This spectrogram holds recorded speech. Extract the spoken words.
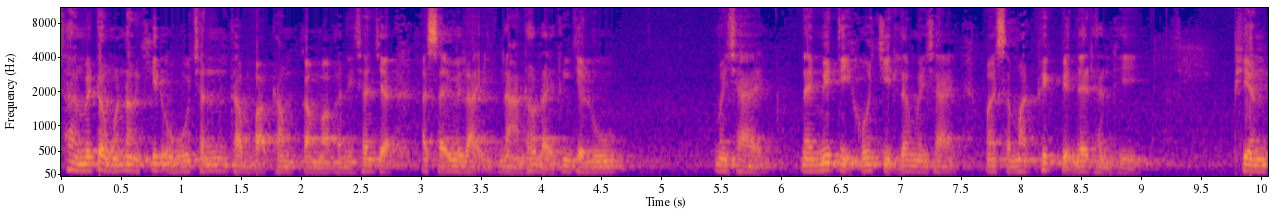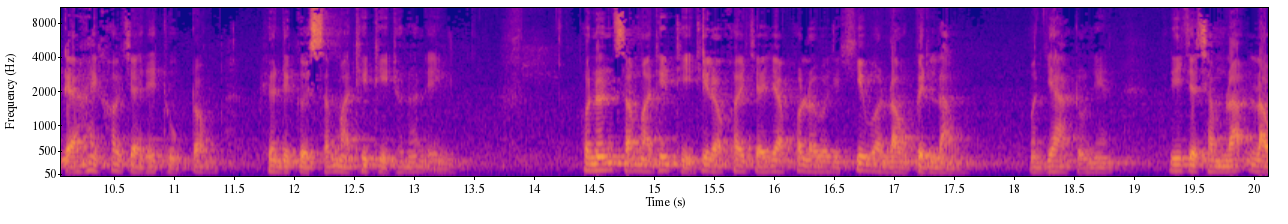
ท่านไม่ต้องมานั่งคิดโอ้โหฉันทำบาปทำกรรมมาอันนี้ ฉันจะอาศัยเวลาอีกนานเท่าไหร่ถึงจะรู้ ไม่ใช่ ในมิติของจิตแล้วไม่ใช่ มันสามารถพลิกเปลี่ยนได้ทันที เพียงแต่ให้เข้าใจได้ถูกต้อง เพียงแต่เกิดสมาธิิเท่านั้นเอง เพราะนั้นสมาธิิที่เราเข้าใจยากเพราะเราจะคิดว่าเราเป็นเรา มันยากตรงนี้นี่จะชำระเรา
